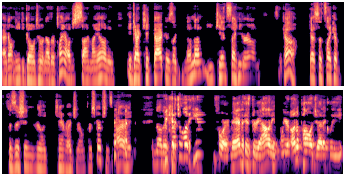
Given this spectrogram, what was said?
I don't need to go to another plan. I'll just sign my own. And it got kicked back. It was like, no, no, you can't sign your own. It's like, oh, yes, it's like a physician really can't write your own prescriptions. All right. Another we catch a lot of heat for it, man. Is the reality. We are unapologetically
